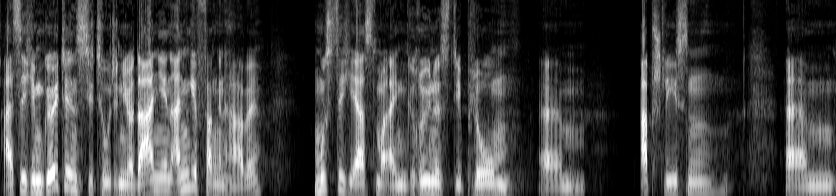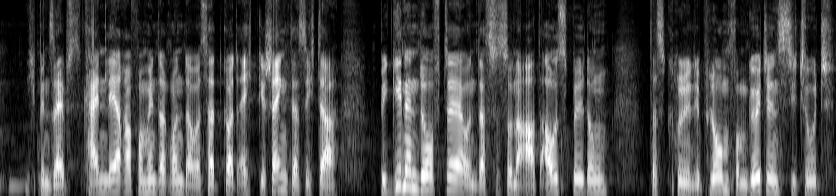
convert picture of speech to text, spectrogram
Als ich im Goethe-Institut in Jordanien angefangen habe, musste ich erstmal ein grünes Diplom ähm, abschließen, ähm, ich bin selbst kein Lehrer vom Hintergrund, aber es hat Gott echt geschenkt, dass ich da beginnen durfte. Und das ist so eine Art Ausbildung, das grüne Diplom vom Goethe-Institut.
